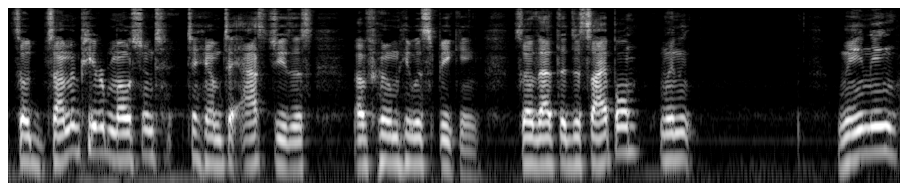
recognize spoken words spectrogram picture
So Simon Peter motioned to him to ask Jesus of whom he was speaking, so that the disciple, leaning, leaning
